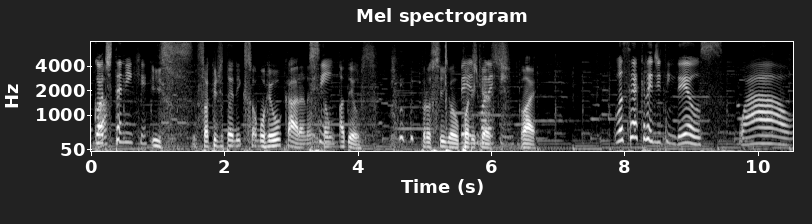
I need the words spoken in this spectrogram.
Igual Tá? Titanic. Isso. Só que o Titanic só morreu o cara, né? Sim. Então, adeus. Prossiga o Beijo, podcast. bonequinho. Vai. Você acredita em Deus? Uau.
